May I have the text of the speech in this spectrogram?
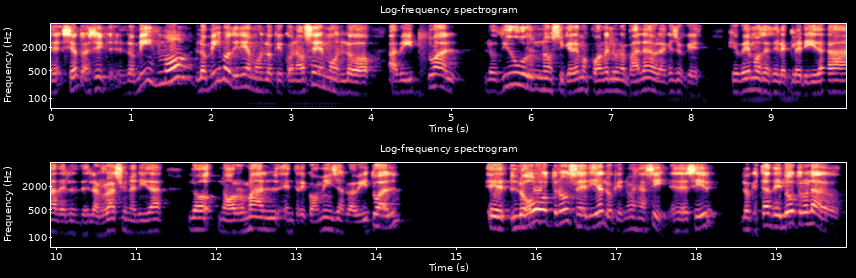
eh, ¿cierto? Es lo mismo, lo mismo diríamos, lo que conocemos, lo habitual, lo diurno, si queremos ponerle una palabra, aquello que, que vemos desde la claridad, desde la racionalidad, lo normal, entre comillas, lo habitual. Eh, lo otro sería lo que no es así, es decir, lo que está del otro lado.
